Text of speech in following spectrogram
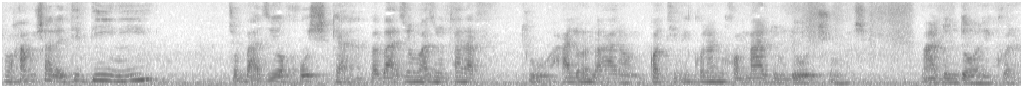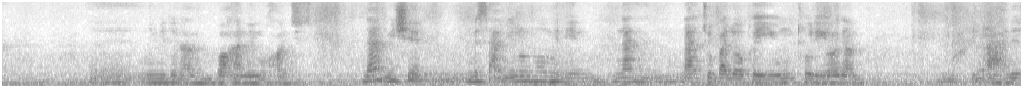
تو همون شرایط دینی چون بعضی خوش کردن و بعضی ها از اون طرف تو حلال و حرام قاطی می‌کنن می‌خوام مردم دورشون باشه مردم داری کنن. نمی‌دونم با همه می‌خوان چیز نه میشه مثل امیر المومنین نه نهج و بلاغه اونطوری آدم اهل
